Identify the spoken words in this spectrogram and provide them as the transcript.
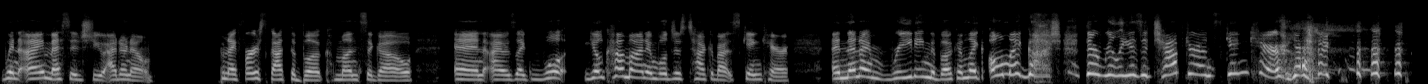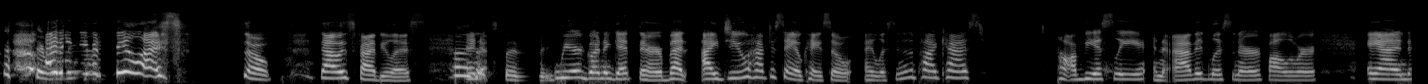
when I messaged you, I don't know, when I first got the book months ago, and I was like, well, you'll come on and we'll just talk about skincare. And then I'm reading the book. I'm like, oh my gosh, there really is a chapter on skincare. yeah. I didn't even realize. So that was fabulous. Oh, and- that's funny. We are going to get there. But I do have to say, okay, so I listen to the podcast, obviously, an avid listener, follower. And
